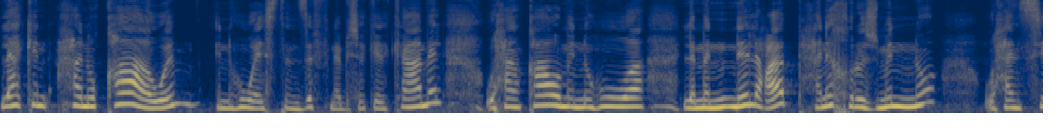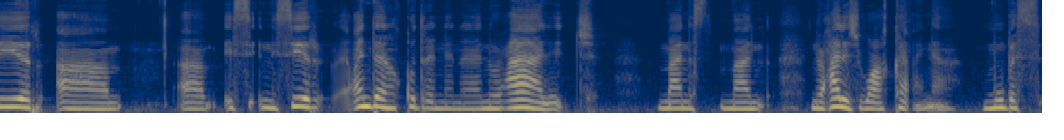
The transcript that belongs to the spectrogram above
لكن حنقاوم إنه هو يستنزفنا بشكل كامل وحنقاوم إنه هو لما نلعب حنخرج منه وحنصير آم نصير عندنا قدرة إننا نعالج ما نس ما نعالج واقعنا مو بس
